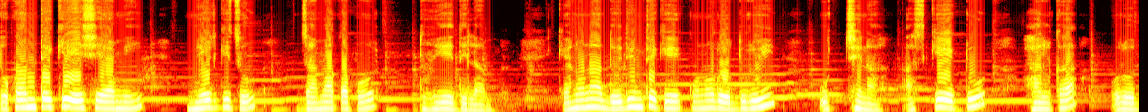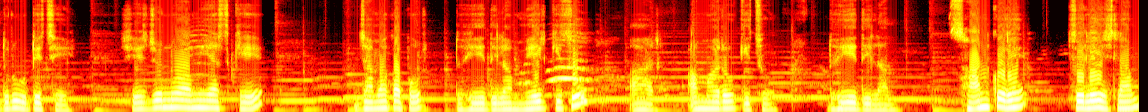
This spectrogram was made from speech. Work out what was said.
দোকান থেকে এসে আমি মেয়ের কিছু জামা কাপড় ধুয়ে দিলাম। কেননা দুই দিন থেকে কোনো রোদ্রুই উঠছে না। আজকে একটু হালকা রোদ্রু উঠেছে। সেই জন্য আমি আজকে জামা কাপড় ধুয়ে দিলাম, মেয়ের কিছু আর আমারও কিছু ধুয়ে দিলাম। স্নান করে চলে এসলাম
